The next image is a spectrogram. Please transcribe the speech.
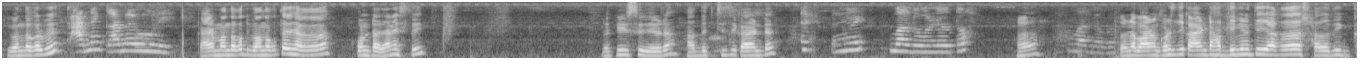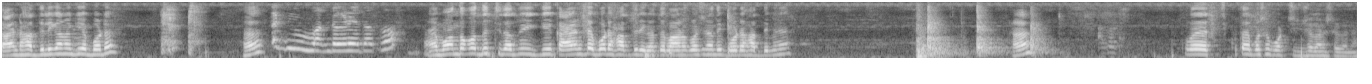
কি বন্ধ করবি? কারেন্ট বন্ধ করতে বন্ধ করতে থাকা কোনটা জানিস তুই? দেখিস তুই এটা হাত দিচ্ছিস কারেন্টে হ্যাঁ? তোর না বারণ করেছিস কারেন্টে হাত দিবি না তুই একা তুই কারেন্টে হাত দিলি কেন গিয়ে বোর্ডে হ্যাঁ? একটু বন্ধ করে আমি বন্ধ করে দিচ্ছি তা তুই গিয়ে কারেন্টে বোর্ডে হাত দিলি কেন? তুই বারণ করেছিস না তুই বোর্ডে হাত দিবি না? হ্যাঁ? কোথায় যাচ্ছিস? কোথায় বসে পড়ছিস সেখানে সেখানে?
